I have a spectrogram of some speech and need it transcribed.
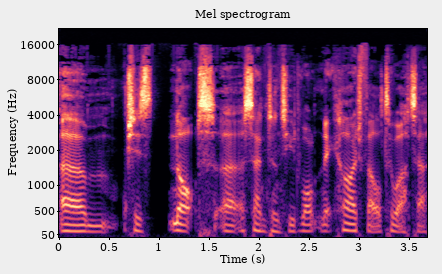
um, which is not uh, a sentence you'd want Nick Heidfeld to utter.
